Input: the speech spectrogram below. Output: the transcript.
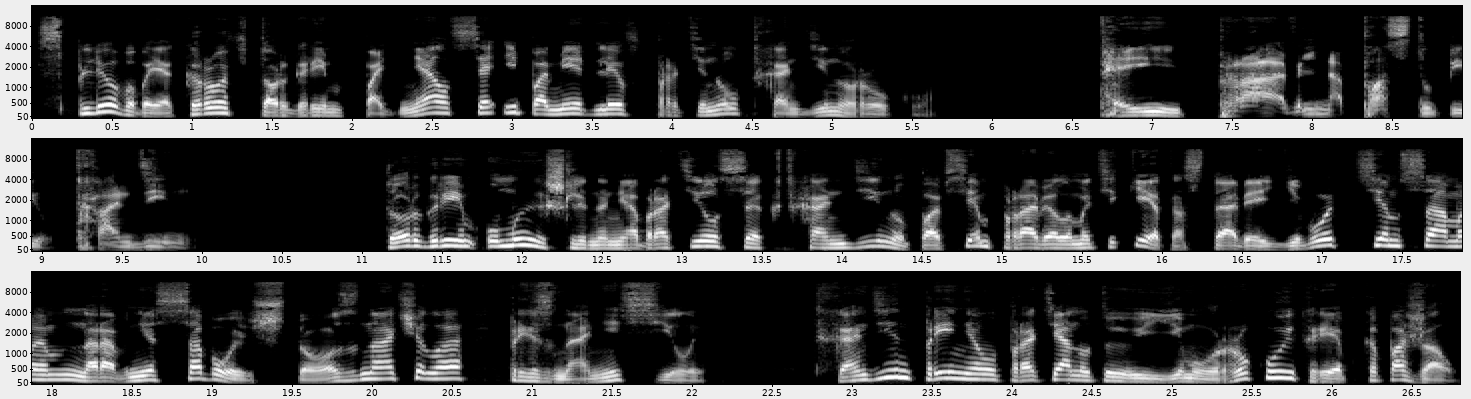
Сплевывая кровь, Торгрим поднялся и, помедлив, протянул Тхандину руку. «Ты правильно поступил, Тхандин!» Торгрим умышленно не обратился к Тхандину по всем правилам этикета, ставя его тем самым наравне с собой, что значило признание силы. Тхандин принял протянутую ему руку и крепко пожал.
